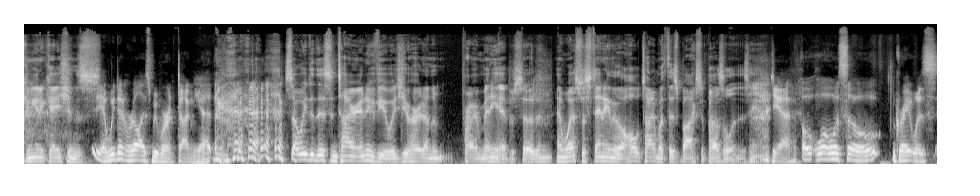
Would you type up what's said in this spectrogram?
communications. yeah, we didn't realize we weren't done yet. so we did this entire interview, which you heard on the prior mini episode, and, and Wes was standing there the whole time with this box of puzzle in his hand. yeah. Oh, what was so great was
